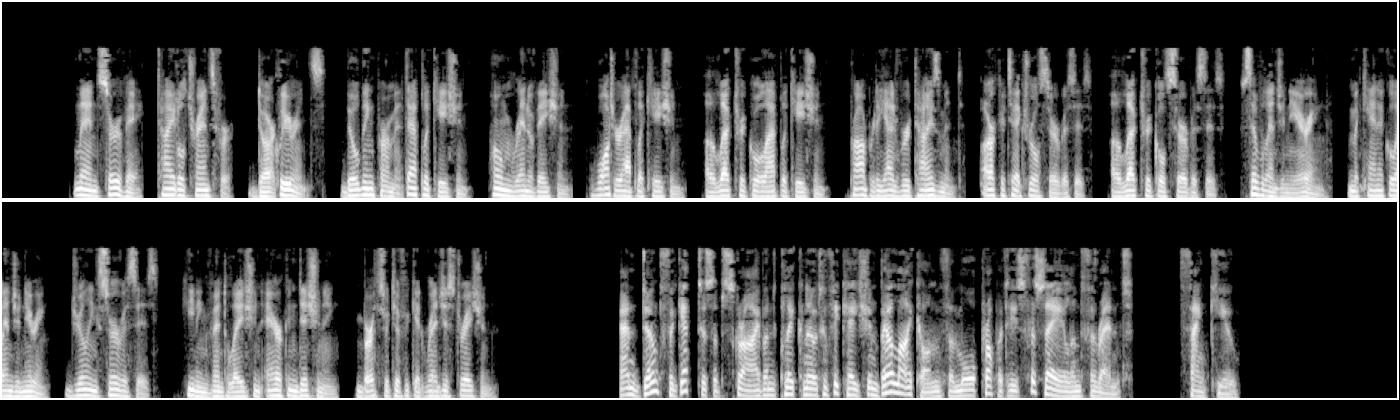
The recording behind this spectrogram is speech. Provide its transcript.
Land survey, title transfer, DAR clearance, building permit application, home renovation, water application, electrical application, property advertisement, architectural services, electrical services, civil engineering, mechanical engineering, drilling services, heating ventilation air conditioning, birth certificate registration. And don't forget to subscribe and click notification bell icon for more properties for sale and for rent. Thank you.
